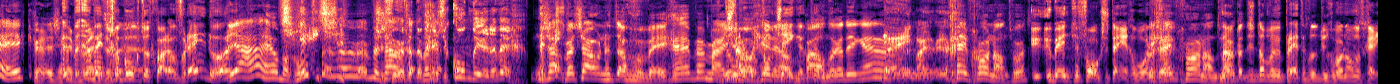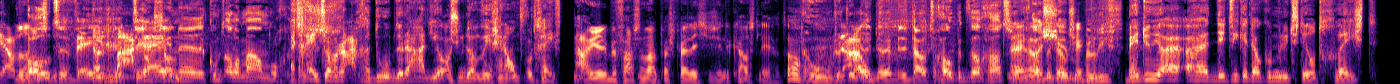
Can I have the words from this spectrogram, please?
Nee, ik wil eens U, even u bent geboekt eh, tot kwart over één, hoor. Ja, helemaal goed. Jezus. We, we- we zouden, we, geen seconde eerder weg. we zou- we zouden het overwegen hebben, maar Doe jullie maar, beginnen een zeker, paar andere dingen. Nee, maar, eh, Geef gewoon antwoord. U, u bent de volksvertegenwoordiger. Ik geef gewoon antwoord. Nou, dat is dan weer prettig dat u gewoon antwoord geeft. Ja, dan- Boten, dat wegen, treinen, dat komt allemaal nog. Het geeft zo'n raar gedoe op de radio als u dan weer geen antwoord geeft. Nou, jullie hebben vast nog wel een paar spelletjes in de kast liggen, toch? Dat, Nou. dat- dat hebben we het nou toch hoop ik wel gehad. Zeg. Alsjeblieft. Bent u eh, eh, dit weekend ook een minuut stilte geweest?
